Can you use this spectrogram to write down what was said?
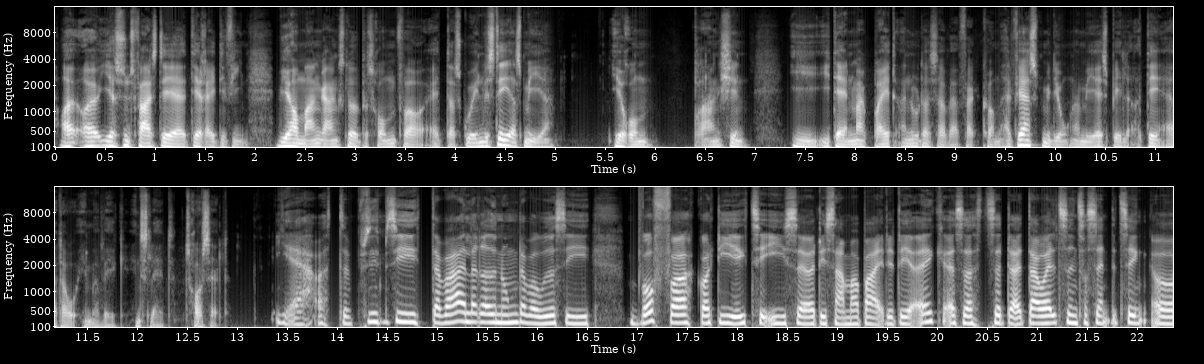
og, og jeg synes faktisk, det er, det er rigtig fint. Vi har jo mange gange slået på trummen for, at der skulle investeres mere i rumbranchen i, i Danmark bredt, og nu er der så i hvert fald kommet 70 millioner mere i spil, og det er dog immer væk en slat, trods alt. Ja, og der, der var allerede nogen, der var ude og sige, hvorfor går de ikke til ISA og det samarbejde der, ikke? Altså, så der, der er jo altid interessante ting, og,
